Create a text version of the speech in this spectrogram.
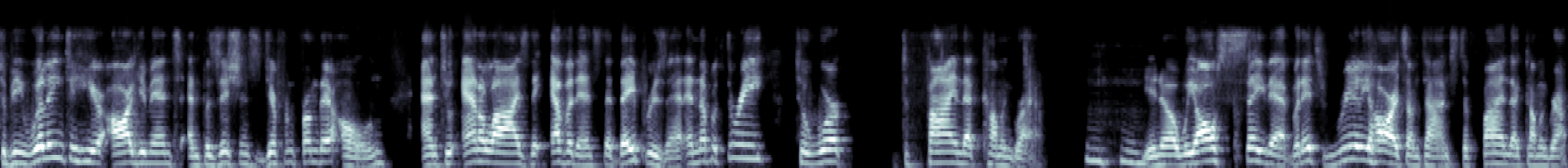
to be willing to hear arguments and positions different from their own and to analyze the evidence that they present. And number three, to work to find that common ground. Mm-hmm. You know, we all say that, but it's really hard sometimes to find that common ground.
